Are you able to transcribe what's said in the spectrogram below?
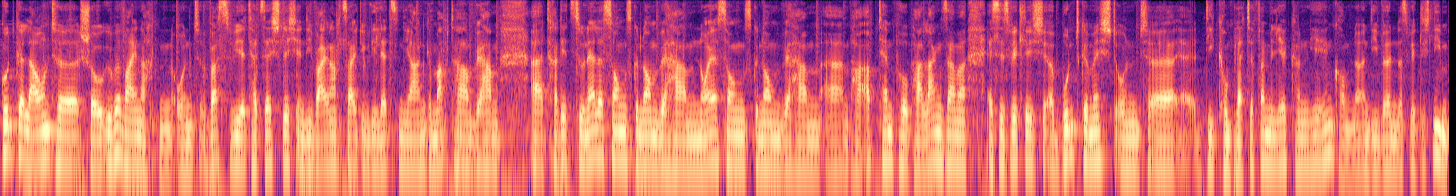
gut gelaunte Show über Weihnachten. Und was wir tatsächlich in die Weihnachtszeit über die letzten Jahre gemacht haben, wir haben äh, traditionelle Songs genommen, wir haben neue Songs genommen, wir haben äh, ein paar Abtempo, ein paar langsame. Es ist wirklich äh, bunt gemischt und äh, die komplette Familie können hier hinkommen. Ne? Und die würden das wirklich lieben.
